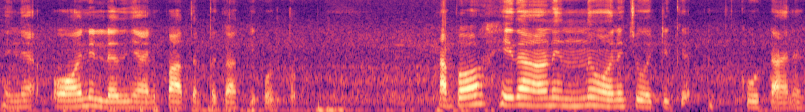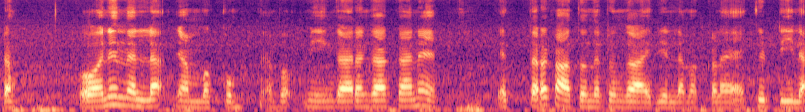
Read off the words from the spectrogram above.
പിന്നെ ഓനുള്ളത് ഞാൻ പാത്രത്തിലാക്കി കൊടുത്തു. അപ്പോൾ ഇതാണ് ഇന്ന് ഓന് ചോറ്റിക്ക് കൂട്ടാൻ കേട്ടോ. ഓന് നല്ല ഞമ്പക്കും അപ്പോൾ മീൻകാരം കാക്കാനെ എത്ര കാത്തുനിന്നിട്ടും കാര്യമില്ല മക്കളെ. കിട്ടിയില്ല.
